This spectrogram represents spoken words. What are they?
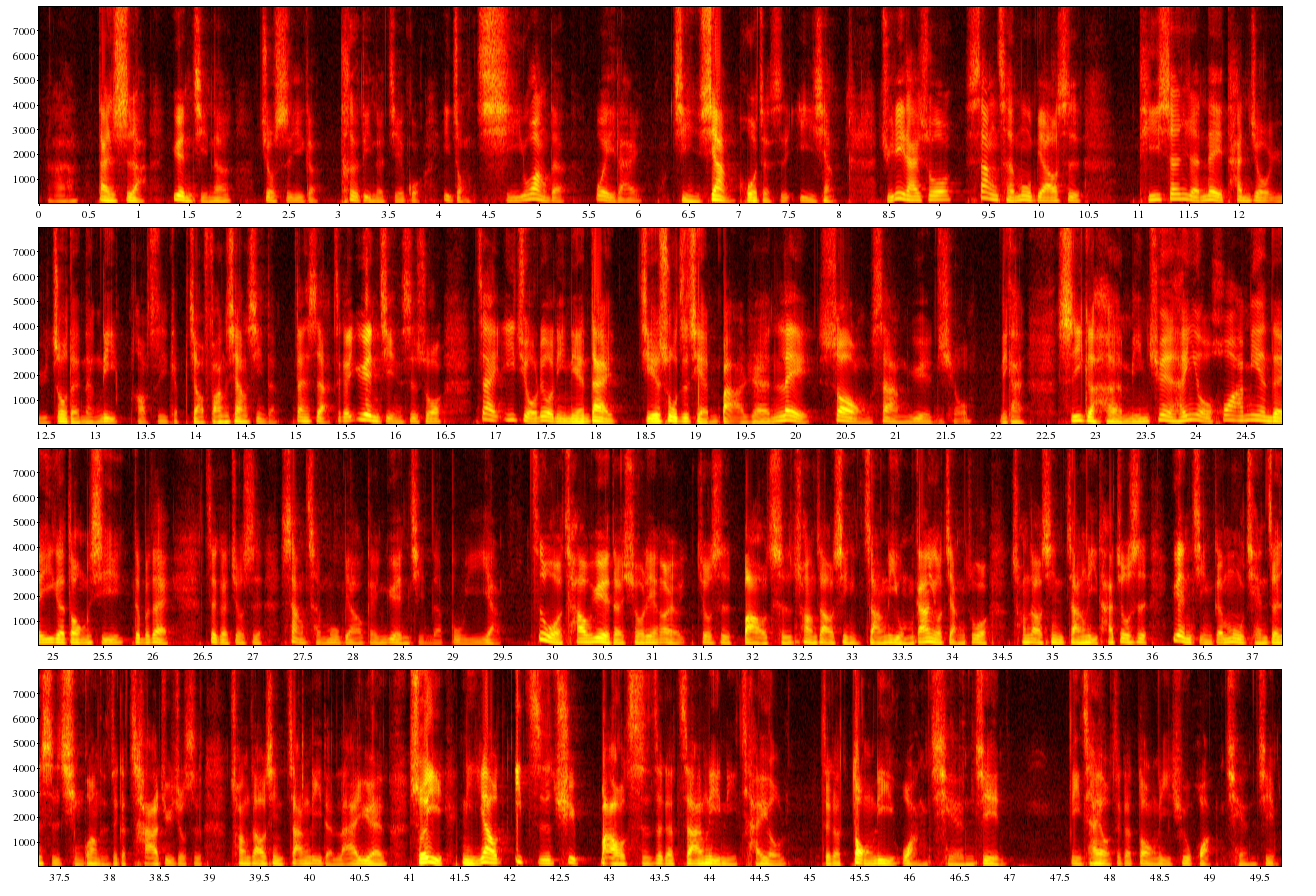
啊，但是啊，愿景呢，就是一个特定的结果，一种期望的未来景象或者是意向。举例来说，上层目标是提升人类探究宇宙的能力，好，是一个比较方向性的。但是啊，这个愿景是说，在一九六零年代。结束之前，把人类送上月球，你看是一个很明确、很有画面的一个东西，对不对？这个就是上层目标跟愿景的不一样。自我超越的修炼二就是保持创造性张力。我们刚刚有讲过，创造性张力，它就是愿景跟目前真实情况的这个差距，就是创造性张力的来源。所以你要一直去保持这个张力，你才有这个动力往前进。你才有这个动力去往前进。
